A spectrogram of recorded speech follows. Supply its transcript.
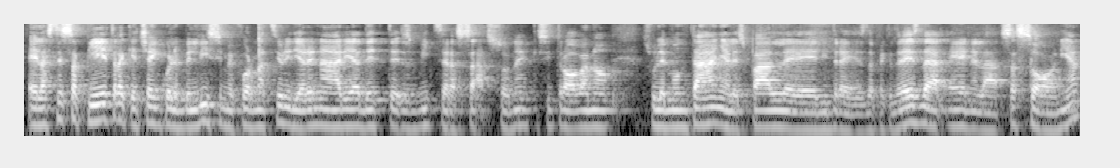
è la stessa pietra che c'è in quelle bellissime formazioni di arenaria dette Svizzera Sassone, che si trovano sulle montagne alle spalle di Dresda, perché Dresda è nella Sassonia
